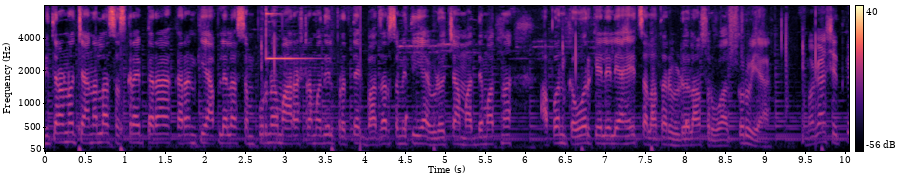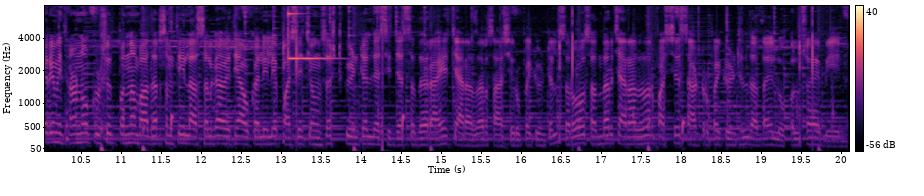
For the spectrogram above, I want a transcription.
मित्रांनो चॅनलला सबस्क्राईब करा कारण की आपल्याला संपूर्ण महाराष्ट्रामधील प्रत्येक बाजार समिती या व्हिडिओच्या माध्यमातून आपण कव्हर केलेली आहे. चला तर व्हिडिओला सुरुवात करूया. बघा शेतकरी मित्रांनो कृषी उत्पन्न बाजार समिती लासलगाव येथे अवकालेले पाचशे चौसष्ट क्विंटल जास्तीत जास्त दर आहे. चार हजार सहाशे रुपये क्विंटल. सर्व संदर चार हजार पाचशे साठ रुपये क्विंटल जात आहे लोकल सोयाबीन.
